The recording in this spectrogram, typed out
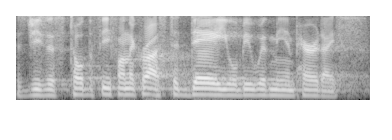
As Jesus told the thief on the cross, "Today you will be with me in paradise."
